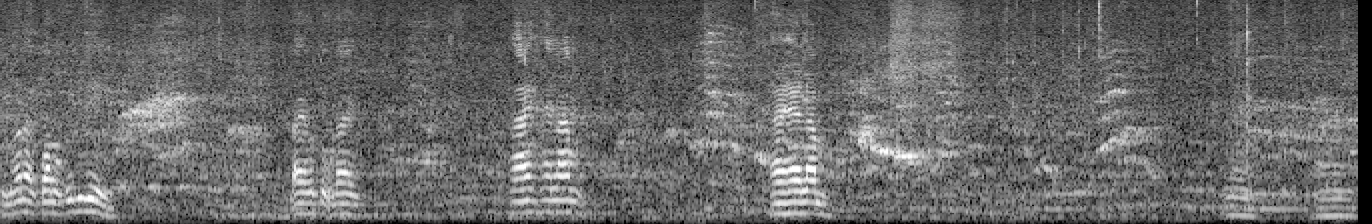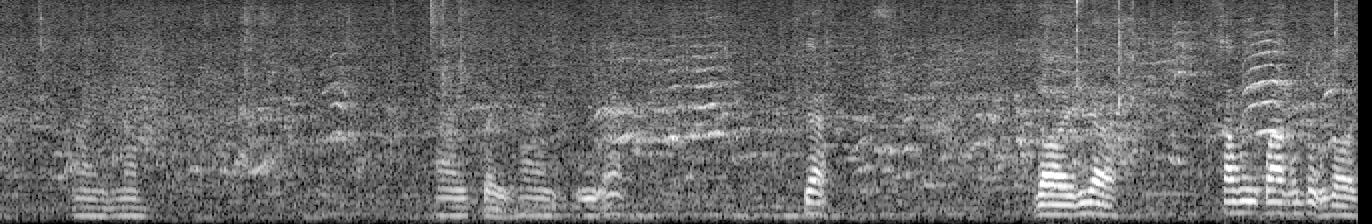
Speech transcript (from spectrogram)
thì nó là qua một cái gì? Đây, con tụ đây. Hai hai năm hai hai năm này, hai hai năm hai phẩy hai us chưa? Rồi bây giờ sau khi qua con tụ rồi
